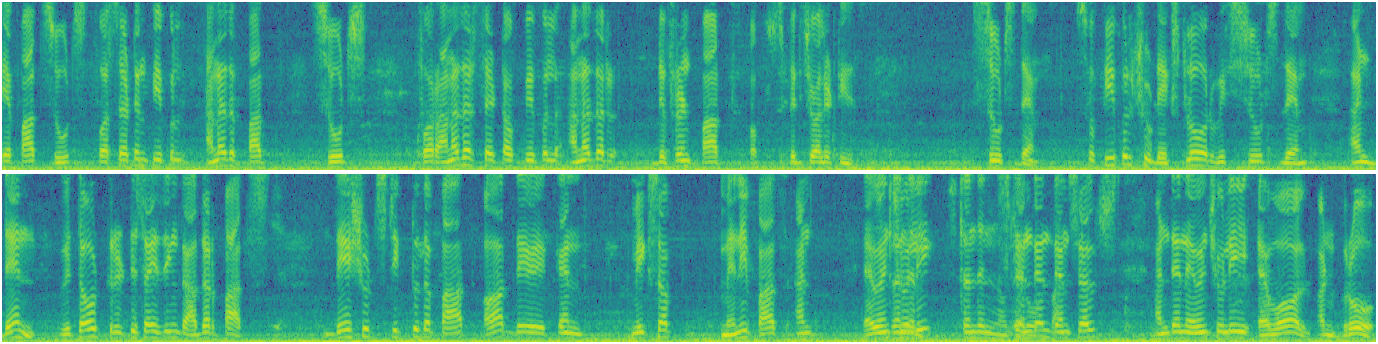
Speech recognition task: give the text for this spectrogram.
a path suits. For certain people another path suits. For another set of people another different path of spirituality suits them so people should explore which suits them and then without criticizing the other paths they should stick to the path or they can mix up many paths and eventually strengthen, strengthen, strengthen themselves and then eventually evolve and grow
